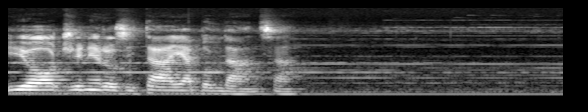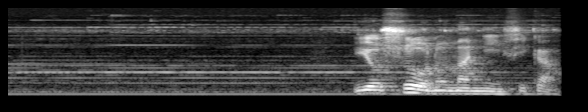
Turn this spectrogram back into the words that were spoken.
Io ho generosità e abbondanza. Io sono magnifica.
